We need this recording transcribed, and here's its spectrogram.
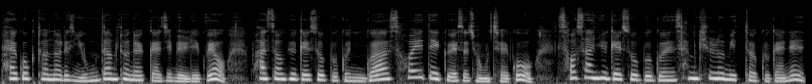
팔곡터널에서 용담터널까지 밀리고요. 화성휴게소 부근과 서해대교에서 정체고 서산휴게소 부근 3km 구간은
